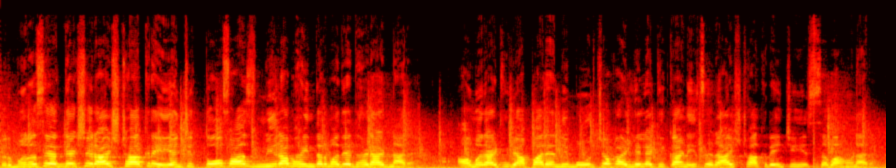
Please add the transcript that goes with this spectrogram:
तर मनसे अध्यक्ष राज ठाकरे यांची तोफ आज मीरा भाईंदरमध्ये धडाडणार आहे. अमराठी व्यापाऱ्यांनी मोर्चा काढलेल्या ठिकाणीच राज ठाकरेंची ही सभा होणार आहे.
